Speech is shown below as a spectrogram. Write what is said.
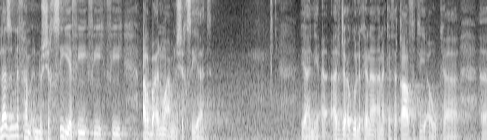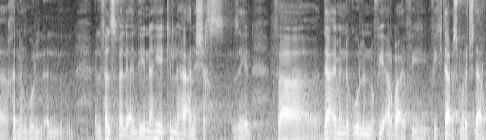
لازم نفهم إنه الشخصية في في في أربع أنواع من الشخصيات. يعني أرجع أقول لك أنا أنا كثقافتي أو ك آه، خلينا نقول الفلسفة اللي عندي إنها هي كلها عن الشخص زين؟ فدائما نقول إنه في أربع في في كتاب اسمه ريتش داد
